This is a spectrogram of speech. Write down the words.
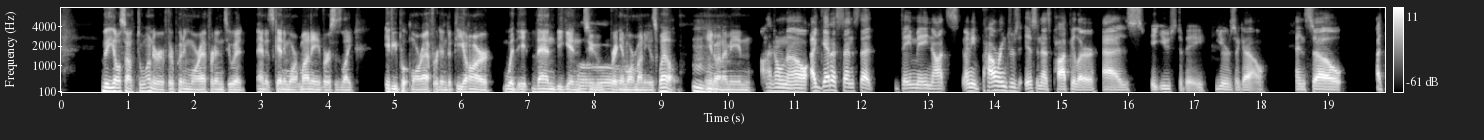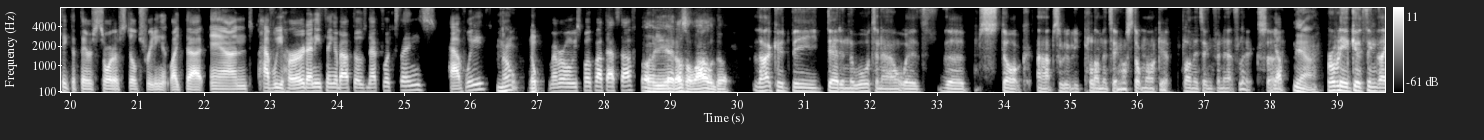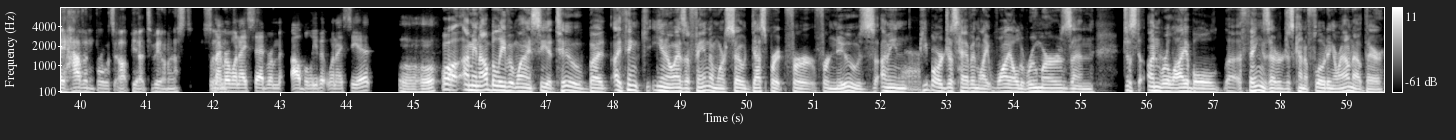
But you also have to wonder if they're putting more effort into it and it's getting more money versus like if you put more effort into PR, would it then begin to bring in more money as well? You know what I mean? I don't know. I get a sense that they may not. i mean, Power Rangers isn't as popular as it used to be years ago. And so I think that they're sort of still treating it like that. And have we heard anything about those Netflix things? Have we? No. Nope. Remember when we spoke about that stuff? Oh yeah, that was a while ago. That could be dead in the water now with the stock absolutely plummeting or stock market plummeting for Netflix. So Yep. Yeah. probably a good thing they haven't brought it up yet, to be honest. So Remember when I said rem- I'll believe it when I see it? Mm-hmm. Well, I mean, I'll believe it when I see it too, but I think, you know, as a fandom we're so desperate for for news. I mean, Yeah. people are just having like wild rumors and just unreliable uh, things that are just kind of floating around out there.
